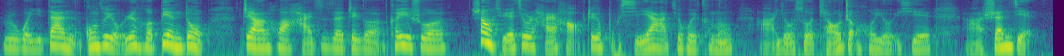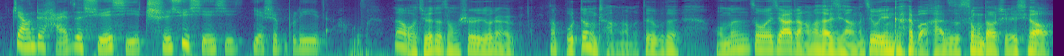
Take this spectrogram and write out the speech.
如果一旦工作有任何变动，这样的话，孩子的这个可以说。上学就是还好，这个补习呀就会可能啊有所调整或有一些啊删减，这样对孩子学习持续学习也是不利的。那我觉得总是有点那不正常了嘛，对不对？我们作为家长了来讲，就应该把孩子送到学校，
